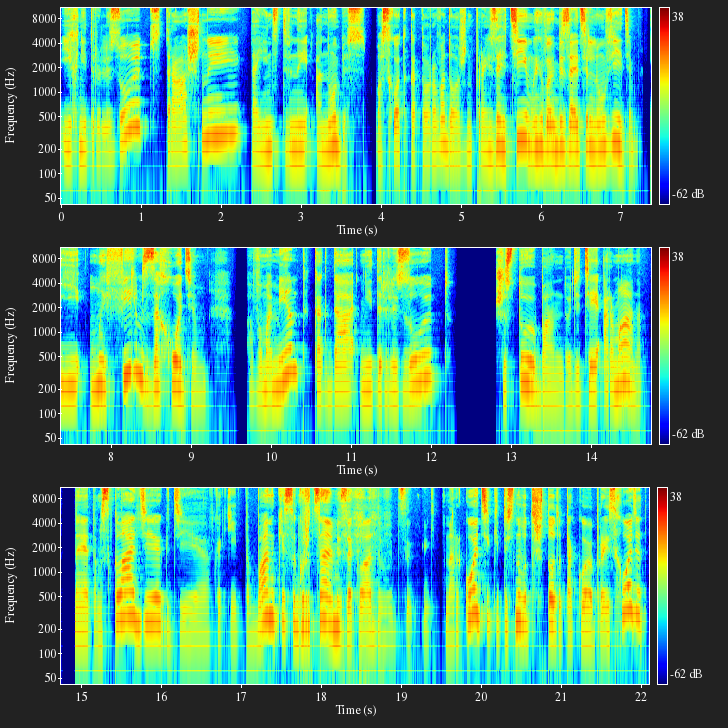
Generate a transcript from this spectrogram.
Их нейтрализует страшный, таинственный Анубис, восход которого должен произойти, и мы его обязательно увидим. И мы в фильм заходим в момент, когда нейтрализуют шестую банду детей Армана на этом складе, где в какие-то банки с огурцами закладываются какие-то наркотики. То есть, ну вот что-то такое происходит.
